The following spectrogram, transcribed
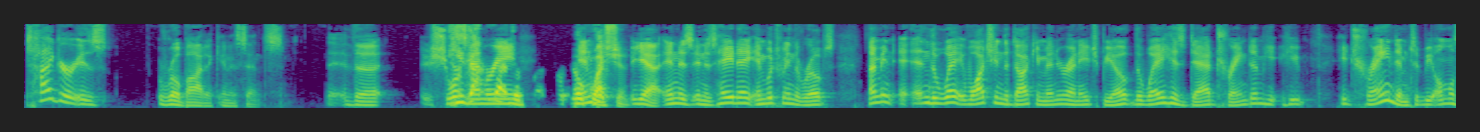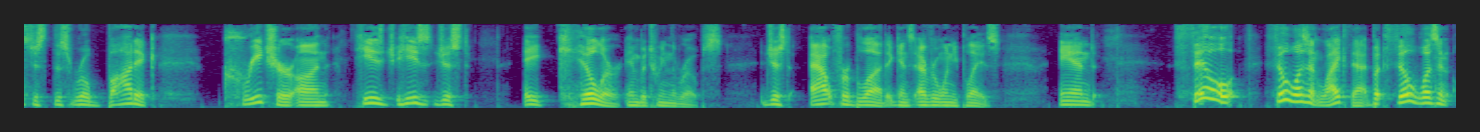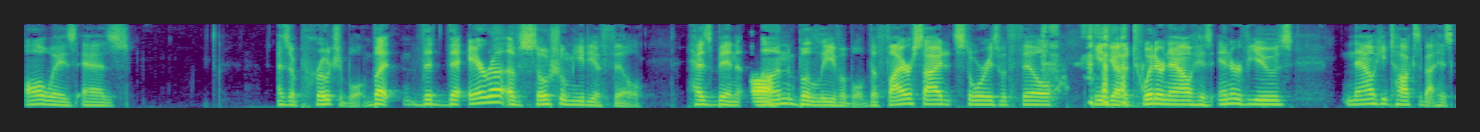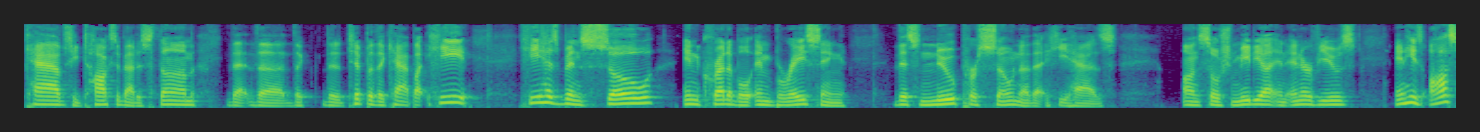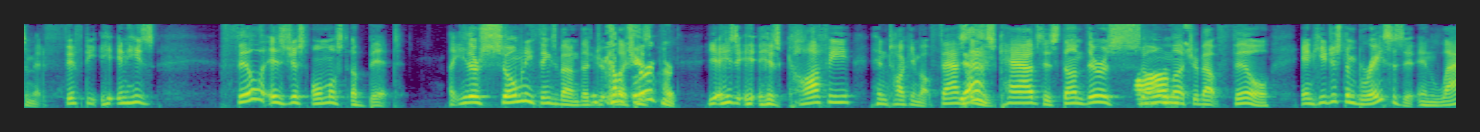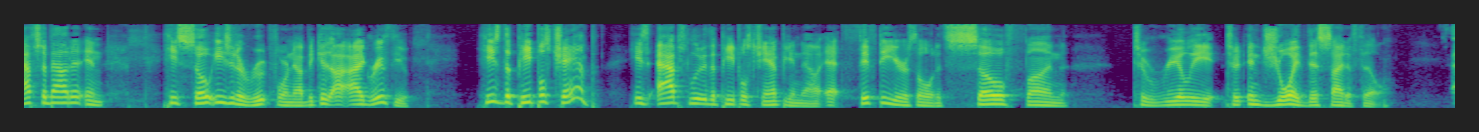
Tiger is robotic in a sense. The short He's memory, no in question. Be- yeah, in his in his heyday, in between the ropes. I mean, and the way watching the documentary on HBO, the way his dad trained him, he he he trained him to be almost just this robotic creature on he's he's just a killer in between the ropes. Just out for blood against everyone he plays. And Phil Phil wasn't like that, but Phil wasn't always as as approachable. But the the era of social media Phil has been oh. unbelievable. The fireside stories with Phil, he's got a Twitter now, his interviews, now he talks about his calves, he talks about his thumb, that the the the tip of the cap. Like he he has been so incredible embracing this new persona that he has on social media and interviews and he's awesome at 50 and he's Phil is just almost a bit. Like there's so many things about him that he's become like a character. His, yeah, his his coffee, him talking about fasting, yes. his calves, his thumb. There is so um, much about Phil and he just embraces it and laughs about it and he's so easy to root for now because I, I agree with you he's the people's champ He's absolutely the people's champion now at 50 years old. It's so fun to really to enjoy this side of Phil.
